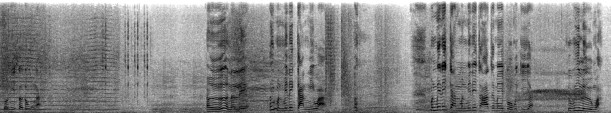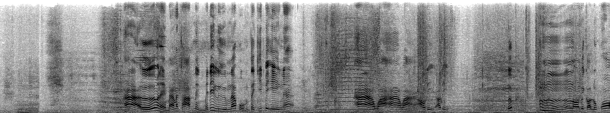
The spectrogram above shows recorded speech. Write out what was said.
จตัวนี้สะดุ้งอะ เออ นั่นแหละ เฮ้ย มันไม่ได้กันนี่ว่ะ มันไม่ได้กันมันไม่ได้ชาร์จใช่ไหมตัวเมื่อกี้อะคือพี่ลืมว่ะห้าเออมันเห็นไหมมันชาร์จหนึ่งไม่ได้ลืมนะผมแต่คิดไปเองนะฮะห้าว่ะห้าว่ะเอาดิเอาดิปึ๊บอนอนไปก่อนลูกพ่อ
